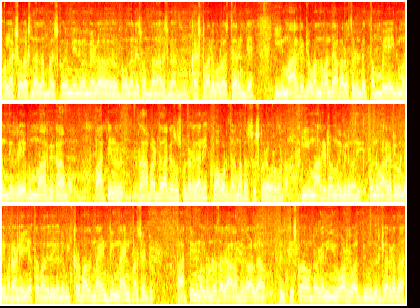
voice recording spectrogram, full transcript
ఒక లక్ష లక్షన్నర సంపాదించుకొని మినిమం మెడ పోదానేసి పంపుదాం ఆలోచన కాదు. కస్టమర్ ఇప్పుడు వచ్చారంటే ఈ మార్కెట్లో వంద మంది వ్యాపారస్తులు ఉంటే తొంభై ఐదు మంది రేపు మార్కెట్ పార్టీని రాబడ్డదాకా చూసుకుంటాడు కానీ పోగొట్టదాకా మాత్రం చూసుకోరు ఎవరు కూడా. ఈ మార్కెట్లో ఉన్న విలువ అది. కొన్ని మార్కెట్లు ఉన్నాయి మరి వాళ్ళు ఏం చేస్తారో మనకు తెలియదు కానీ ఇక్కడ మాత్రం నైంటీ నైన్ పర్సెంట్ పార్టీని మళ్ళీ రెండోసారి వాళ్ళందరికీ వాళ్ళు తెలు- తీసుకుందాం ఉంటారు కానీ ఈ వాళ్ళకి వాళ్ళు దొరికారు కదా.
